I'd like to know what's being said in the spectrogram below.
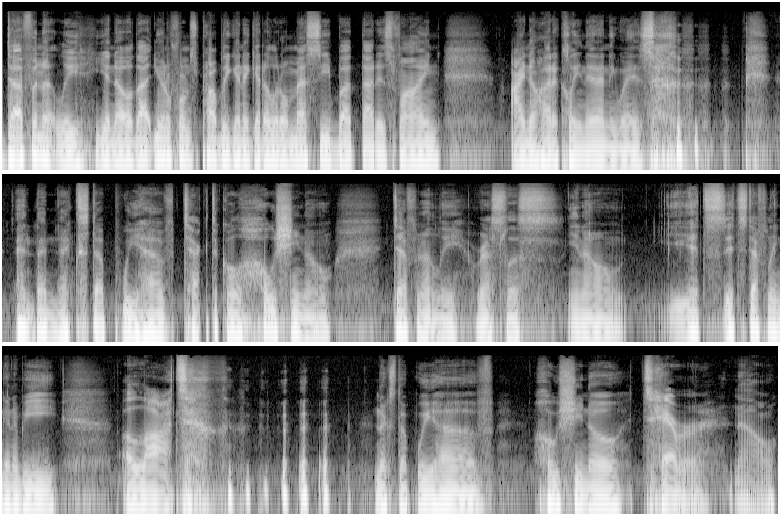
definitely you know that uniform's probably gonna get a little messy but that is fine. I know how to clean it anyways. And then next up we have tactical hoshino definitely restless. You know, it's it's definitely going to be a lot. Next up, we have Hoshino Terror. Now,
